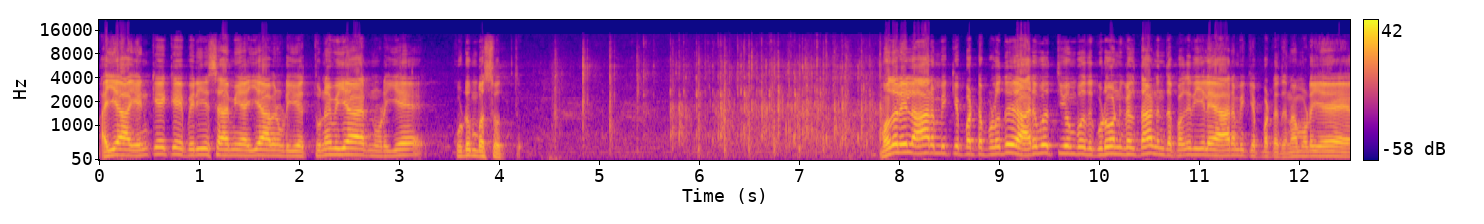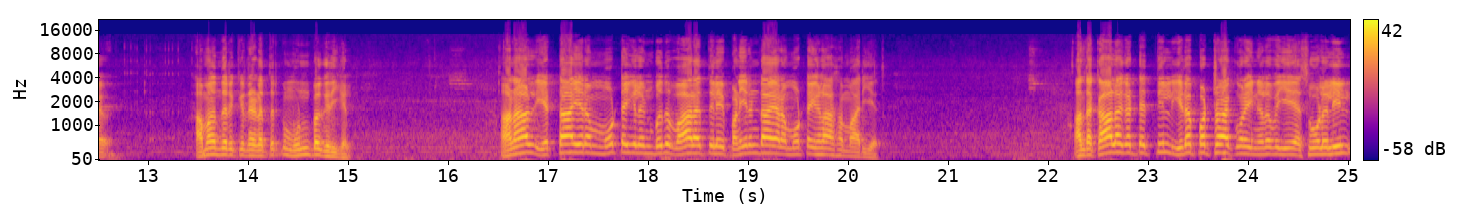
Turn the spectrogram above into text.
ஐயா என் கே கே பெரியசாமி ஐயா அவனுடைய துணைவியாரனுடைய குடும்ப சொத்து. முதலில் ஆரம்பிக்கப்பட்ட பொழுது அறுபத்தி ஒன்பது குடோன்கள் தான் இந்த பகுதியிலே ஆரம்பிக்கப்பட்டது. நம்முடைய அமர்ந்திருக்கின்ற இடத்திற்கு முன்பகுதிகள். ஆனால் எட்டாயிரம் மூட்டைகள் என்பது வாரத்திலே பனிரெண்டாயிரம் மூட்டைகளாக மாறியது. அந்த காலகட்டத்தில் இடப்பற்றாக்குறை நிலவிய சூழலில்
